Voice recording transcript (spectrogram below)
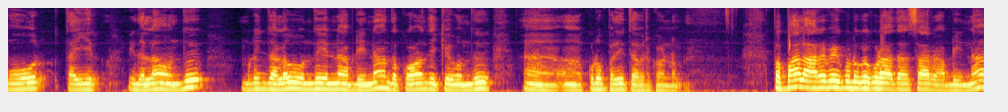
மோர் தயிர் இதெல்லாம் வந்து முடிந்த அளவு வந்து என்ன அப்படின்னா அந்த குழந்தைக்கு வந்து கொடுப்பதை தவிர்க்க வேண்டும். இப்போ பால் அறவே கொடுக்கக்கூடாதா சார் அப்படின்னா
